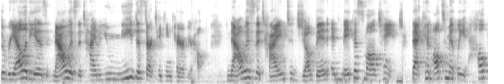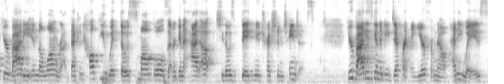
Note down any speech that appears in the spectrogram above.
The reality is now is the time you need to start taking care of your health. Now is the time to jump in and make a small change that can ultimately help your body in the long run, that can help you with those small goals that are going to add up to those big nutrition changes. Your body's going to be different a year from now, anyways,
